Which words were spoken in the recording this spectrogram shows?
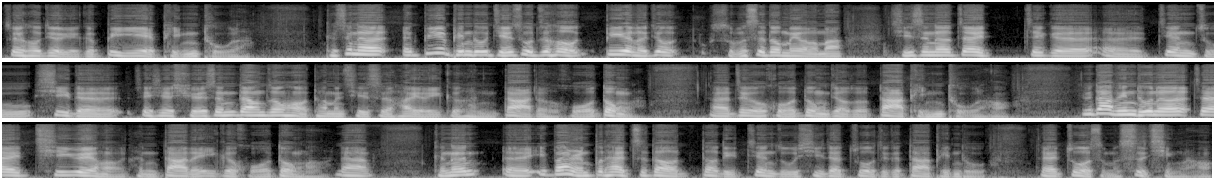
最后就有一个毕业评图了。可是呢，呃，毕业评图结束之后，毕业了就什么事都没有了吗？其实呢，在这个呃建筑系的这些学生当中哈，他们其实还有一个很大的活动啊，啊，这个活动叫做大平图了哈。这个大平图呢，在七月哈，很大的一个活动哈。那可能呃一般人不太知道到底建筑系在做这个大平图在做什么事情了哈。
